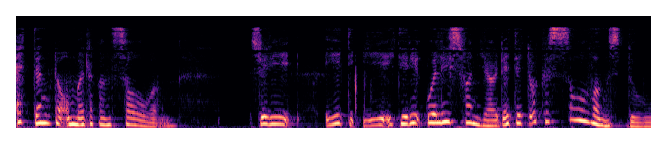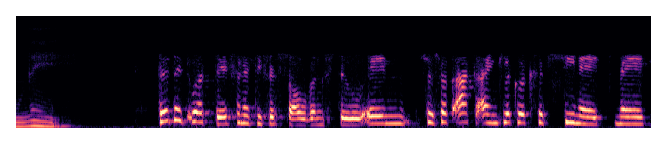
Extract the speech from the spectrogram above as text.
Ek dink nou onmiddellik aan salwing. So die het het hierdie olies van jou, dit het ook 'n salwingsdoel, nê? Nee. Dit het ook definitief 'n salwingsdoel en soos wat ek eintlik ook gesien het met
